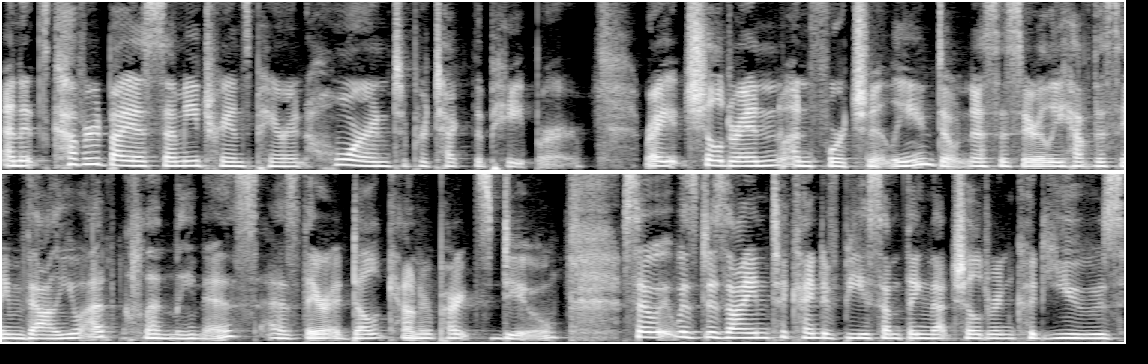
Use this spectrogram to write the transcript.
And it's covered by a semi transparent horn to protect the paper, right? Children, unfortunately, don't necessarily have the same value at cleanliness as their adult counterparts do. So it was designed to kind of be something that children could use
